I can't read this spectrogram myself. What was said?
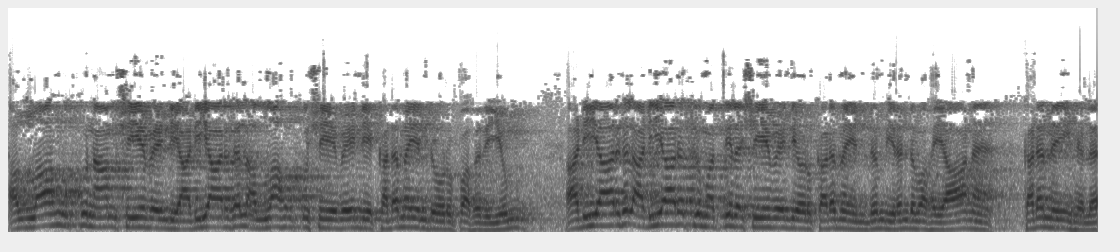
அல்லாஹுக்கு நாம் செய்ய வேண்டிய அடியார்கள் அல்லாஹுக்கு செய்ய வேண்டிய கடமை என்ற ஒரு பகுதியும் அடியார்கள் அடியாருக்கு மத்தியில் செய்ய வேண்டிய ஒரு கடமை என்றும் இரண்டு வகையான கடமைகளை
